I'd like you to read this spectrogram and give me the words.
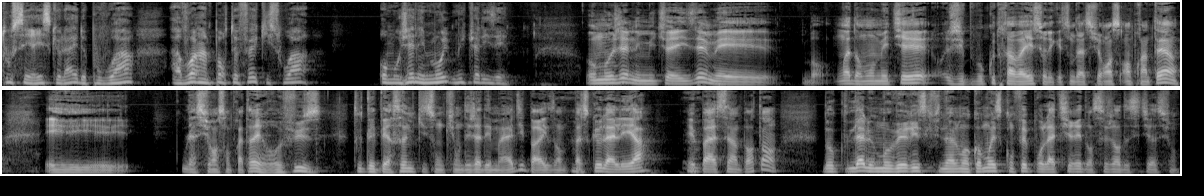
tous ces risques-là et de pouvoir avoir un portefeuille qui soit homogène et mu- mutualisé. homogène et mutualisé, mais bon, moi dans mon métier, j'ai beaucoup travaillé sur les questions d'assurance emprunteur et l'assurance emprunteur, il refuse toutes les personnes qui sont qui ont déjà des maladies, par exemple, parce que l'aléa est pas assez important. Donc là, le mauvais risque finalement, comment est-ce qu'on fait pour l'attirer dans ce genre de situation?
